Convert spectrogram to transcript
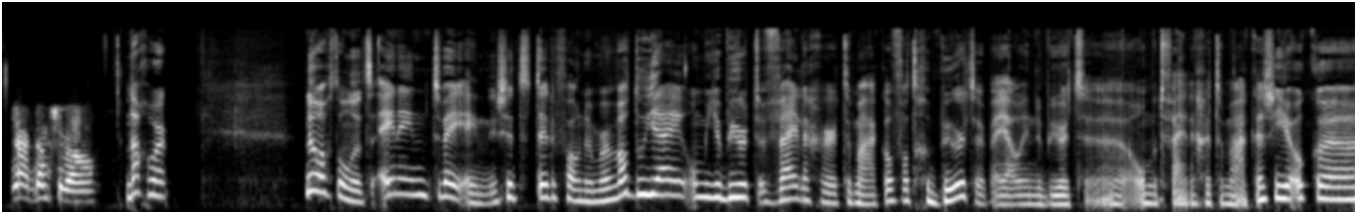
Ja, dankjewel. Dag hoor. 0800-1121 is het telefoonnummer. Wat doe jij om je buurt veiliger te maken? Of wat gebeurt er bij jou in de buurt eh, om het veiliger te maken? Zie je ook eh,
